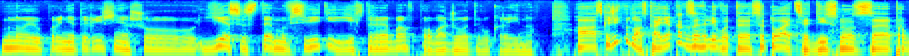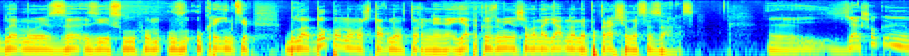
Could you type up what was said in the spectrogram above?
мною прийнято рішення, що є системи в світі, їх треба впроваджувати в Україну. А скажіть, будь ласка, а яка взагалі от е, ситуація дійсно з проблемою з, зі слухом в українців була до повномасштабного вторгнення? Я так розумію, що вона явно не покращилася зараз. Е, Якщо е,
